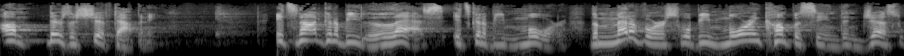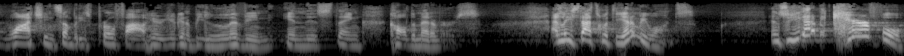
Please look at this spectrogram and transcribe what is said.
Um, there's a shift happening. It's not going to be less, it's going to be more. The metaverse will be more encompassing than just watching somebody's profile here. You're going to be living in this thing called the metaverse. At least that's what the enemy wants. And so you got to be careful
